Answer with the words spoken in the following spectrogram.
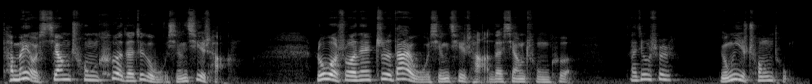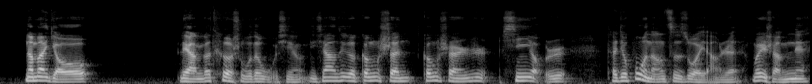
他没有相冲克的这个五行气场。如果说呢，自带五行气场的相冲克，那就是容易冲突。那么有两个特殊的五行，你像这个庚申、庚申日、辛酉日，它就不能制作阳刃。为什么呢？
